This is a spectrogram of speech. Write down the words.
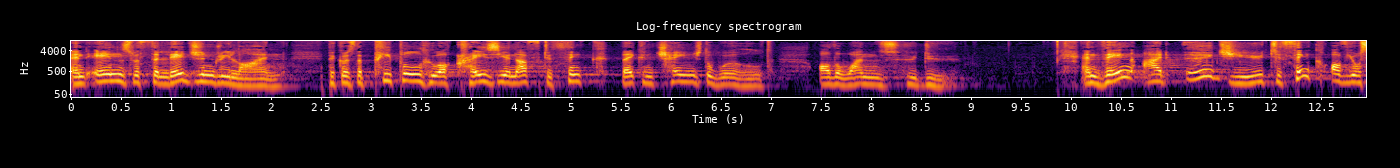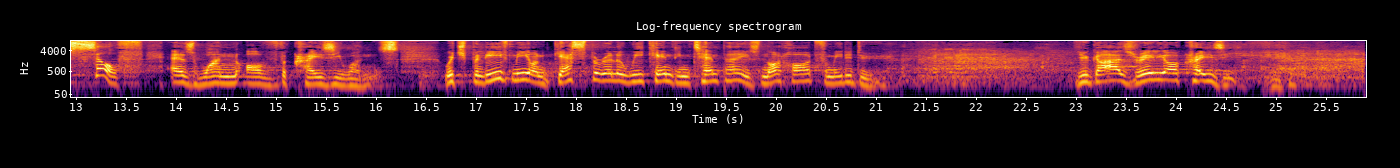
and ends with the legendary line, Because the people who are crazy enough to think they can change the world are the ones who do. And then I'd urge you to think of yourself as one of the crazy ones, which, believe me, on Gasparilla weekend in Tampa is not hard for me to do. you guys really are crazy.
